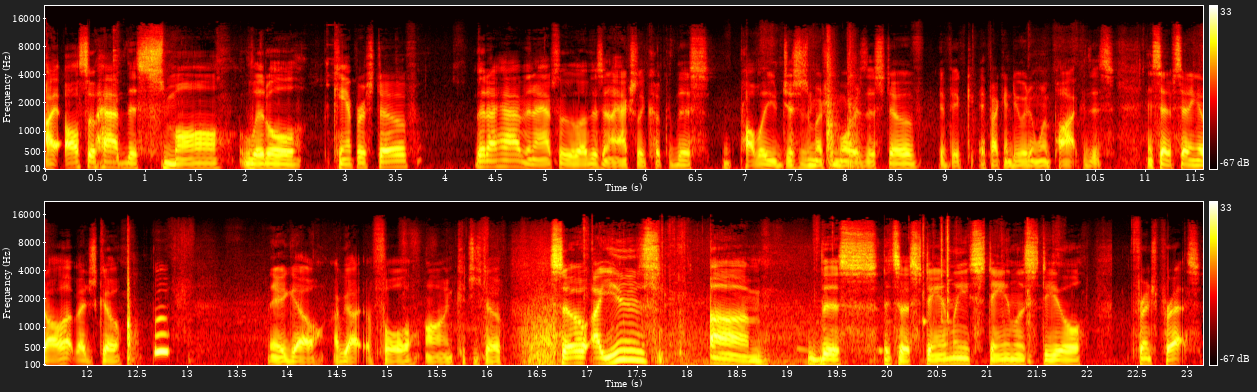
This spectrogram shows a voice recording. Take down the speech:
I also have this small little camper stove that I have, and I absolutely love this. And I actually cook this probably just as much or more as this stove if it, if I can do it in one pot because it's instead of setting it all up, I just go boop. There you go. I've got a full on kitchen stove. So I use um, this. It's a Stanley stainless steel French press.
